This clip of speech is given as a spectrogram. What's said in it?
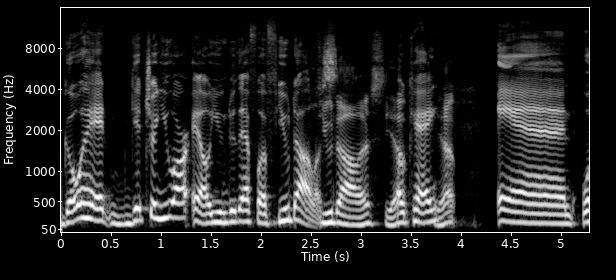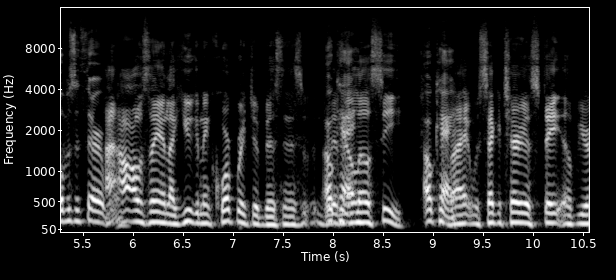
Go ahead, get your URL. You can do that for a few dollars. few dollars. Yep. Okay. Yep. And what was the third one? I, I was saying like you can incorporate your business, get Okay. an LLC. Okay. Right, with Secretary of State of your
